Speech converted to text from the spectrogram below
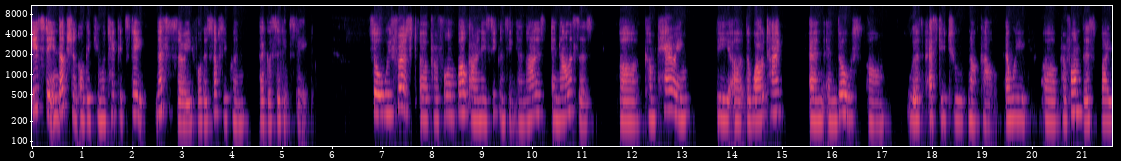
Is the induction of the chemotactic state necessary for the subsequent phagocytic state? So we first uh, perform bulk RNA sequencing analysis, analysis uh, comparing the, uh, the wild type and, and those um, with ST2 knockout. And we uh, perform this by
